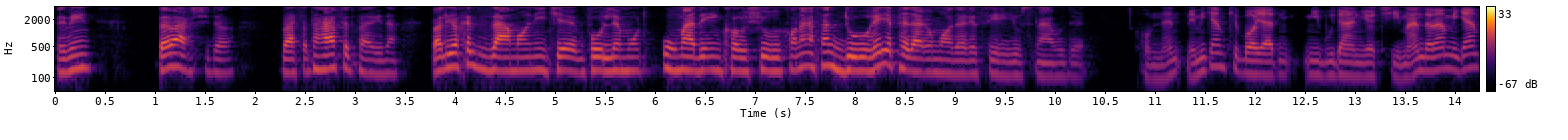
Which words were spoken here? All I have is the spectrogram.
ببین ببخشید وسط حرفت پریدم. ولی آخه زمانی که ولموت اومده این کار شروع کنه اصلا دوره پدر و مادر سیریوس نبوده. خب نمیگم که باید میبودن یا چی من دارم میگم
